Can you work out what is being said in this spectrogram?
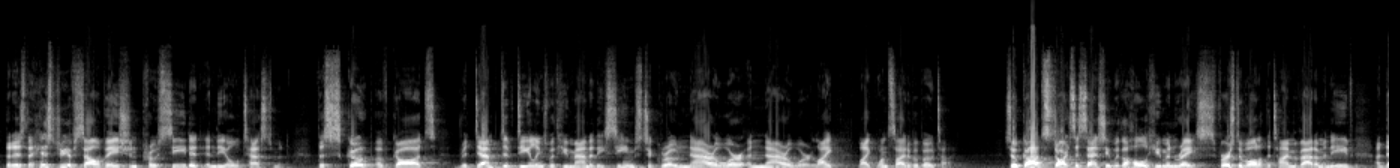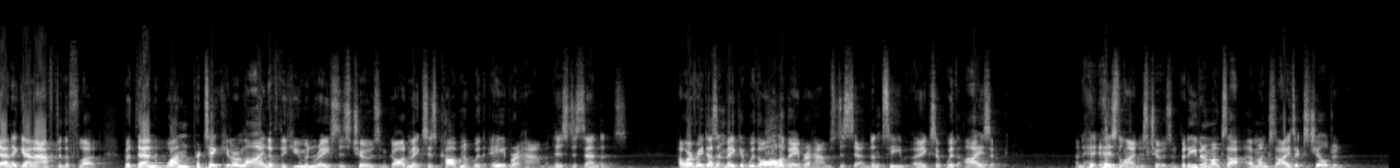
that as the history of salvation proceeded in the Old Testament, the scope of God's redemptive dealings with humanity seems to grow narrower and narrower, like, like one side of a bow tie. So God starts essentially with the whole human race, first of all at the time of Adam and Eve, and then again after the flood. But then one particular line of the human race is chosen. God makes his covenant with Abraham and his descendants. However, he doesn't make it with all of Abraham's descendants, he makes it with Isaac. And his line is chosen. But even amongst, uh, amongst Isaac's children,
